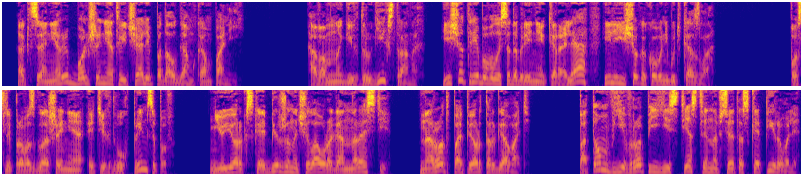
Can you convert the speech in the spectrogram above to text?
– акционеры больше не отвечали по долгам компаний. А во многих других странах еще требовалось одобрение короля или еще какого-нибудь козла. После провозглашения этих двух принципов Нью-Йоркская биржа начала ураганно расти, народ попер торговать. Потом в Европе, естественно, все это скопировали,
